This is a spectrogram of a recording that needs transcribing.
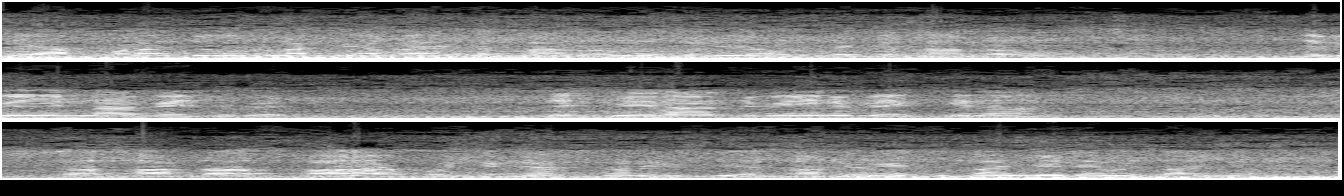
ਤੇ ਆਪਣਾ ਜ਼ੋਰ ਲੱਗਿਆ ਹੋਇਆ ਕਿਸਾਨਾਂ ਨੂੰ ਸਮਝਾਉਣ ਤੇ ਕਿਸਾਨਾਂ ਨੂੰ ਜ਼ਮੀਨ ਨਾ ਵੇਚਵੇ। ਜੇ ਕੇਰਾ ਜ਼ਮੀਨ ਵੇਚੀ ਨਾ, ਤਾਂ ਸਾਡਾ ਸਾਰਾ ਕੁਝ ਹੀ ਨਰਕਾਂ ਹੀ ਸੀ ਸਾਡੀਆਂ ਇੱਜ਼ਤਾਂ ਵੀ ਨੇ ਬਚਾਈਆਂ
